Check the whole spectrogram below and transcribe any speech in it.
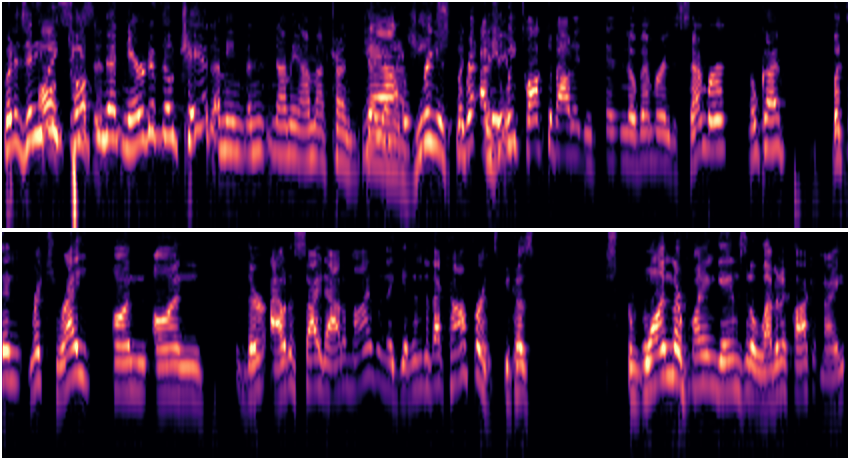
But has anybody talked in that narrative though, Chad? I mean, I mean, I'm not trying to tell you I'm a Rick's- genius, but I mean, it- we talked about it in, in November and December, okay. but then Rick's right on on they're out of sight, out of mind when they get into that conference because one, they're playing games at 11 o'clock at night.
